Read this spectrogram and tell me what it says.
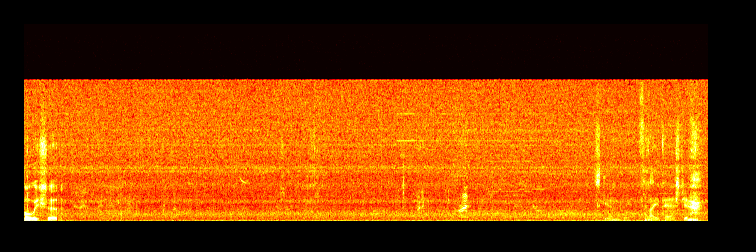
Holy shit. Just get him to fly past you.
